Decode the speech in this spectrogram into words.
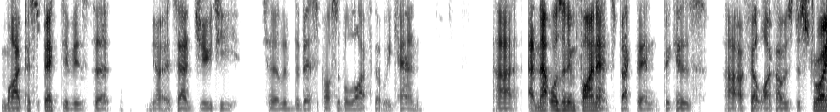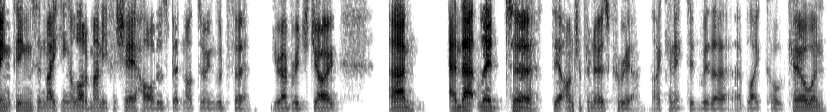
my perspective is that, you know, it's our duty to live the best possible life that we can. Uh, and that wasn't in finance back then because uh, I felt like I was destroying things and making a lot of money for shareholders, but not doing good for your average Joe. Um, and that led to the entrepreneur's career. I connected with a, a bloke called Kerwin.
